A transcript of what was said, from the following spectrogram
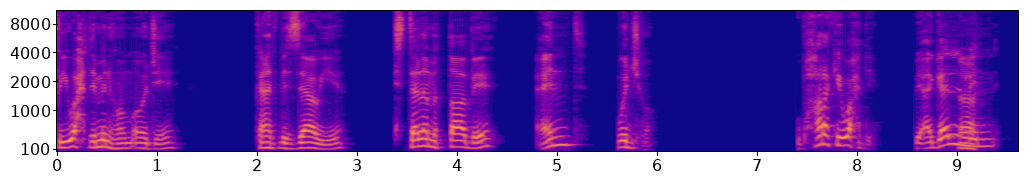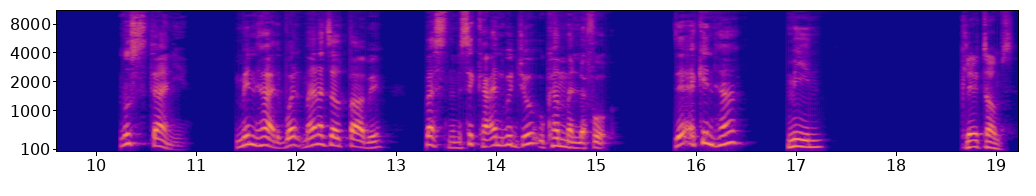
في واحدة منهم اوجي كانت بالزاوية استلم الطابة عند وجهه. وبحركة واحدة بأقل آه. من نص ثانية. من هذا ما نزل الطابة بس مسكها عند وجهه وكمل لفوق. زي أكنها مين؟ كلاي تومسون.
